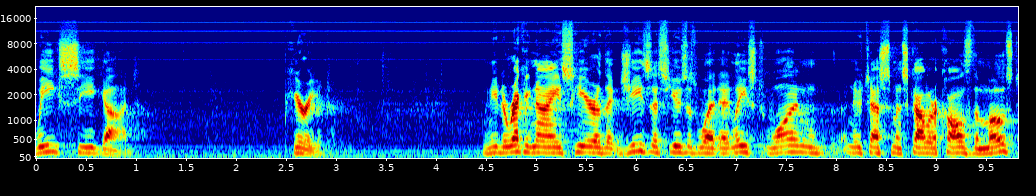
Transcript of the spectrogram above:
we see God. Period. We need to recognize here that Jesus uses what at least one New Testament scholar calls the most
